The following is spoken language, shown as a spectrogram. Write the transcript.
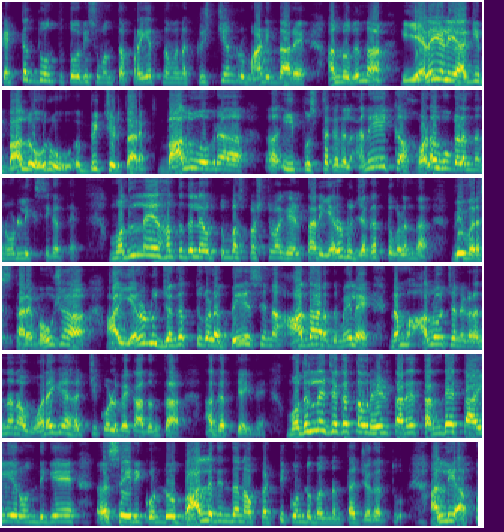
ಕೆಟ್ಟದ್ದು ಅಂತ ತೋರಿಸುವಂತ ಪ್ರಯತ್ನವನ್ನ ಕ್ರಿಶ್ಚಿಯನ್ರು ಮಾಡಿದ್ದಾರೆ ಅನ್ನೋದನ್ನ ಎಳೆ ಎಳೆಯಾಗಿ ಬಾಲು ಅವರು ಬಿಚ್ಚಿಡ್ತಾರೆ. ಬಾಲು ಅವರ ಈ ಪುಸ್ತಕದಲ್ಲಿ ಅನೇಕ ಹೊಳಹುಗಳನ್ನ ನೋಡ್ಲಿಕ್ಕೆ ಸಿಗತ್ತೆ. ಮೊದಲನೇ ಹಂತದಲ್ಲಿ ಅವರು ತುಂಬಾ ಸ್ಪಷ್ಟವಾಗಿ ಹೇಳ್ತಾರೆ, ಎರಡು ಜಗತ್ತುಗಳನ್ನ ವಿವರಿಸ್ತಾರೆ. ಬಹುಶಃ ಆ ಎರಡು ಜಗತ್ತುಗಳ ಬೇಸಿನ ಆಧಾರದ ಮೇಲೆ ನಮ್ಮ ಆಲೋಚನೆಗಳನ್ನ ನಾವು ಹೊರಗೆ ಹಚ್ಚಿಕೊಳ್ಬೇಕಾದಂತ ಅಗತ್ಯ ಇದೆ. ಮೊದಲನೇ ಜಗತ್ತು ಅವ್ರು ಹೇಳ್ತಾರೆ, ತಂದೆ ತಾಯಿಯರೊಂದಿಗೆ ಸೇರಿಕೊಂಡು ಬಾಲ್ಯದಿಂದ ನಾವು ಕಟ್ಟಿಕೊಂಡು ಬಂದಂತ ಜಗತ್ತು. ಅಲ್ಲಿ ಅಪ್ಪ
